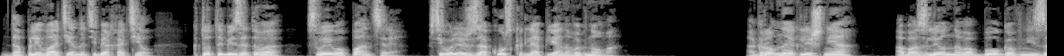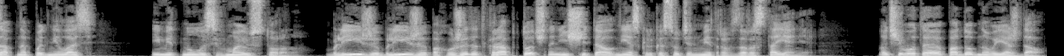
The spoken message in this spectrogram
Да плевать я на тебя хотел. Кто ты без этого своего панциря? Всего лишь закуска для пьяного гнома. Огромная клешня обозленного бога внезапно поднялась и метнулась в мою сторону. Ближе, ближе, похоже, этот краб точно не считал несколько сотен метров за расстояние. Но чего-то подобного я ждал.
